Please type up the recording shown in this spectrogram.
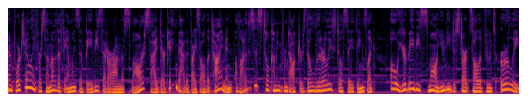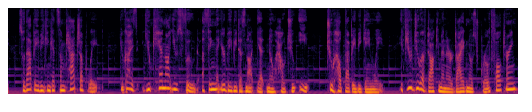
unfortunately, for some of the families of babies that are on the smaller side, they're getting bad advice all the time. And a lot of this is still coming from doctors. They'll literally still say things like, oh, your baby's small. You need to start solid foods early so that baby can get some catch up weight. You guys, you cannot use food, a thing that your baby does not yet know how to eat, to help that baby gain weight. If you do have documented or diagnosed growth faltering,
